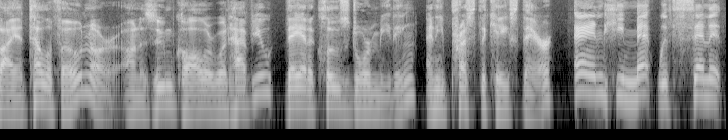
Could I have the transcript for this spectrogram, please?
via telephone or on a Zoom call or what have you. They had a closed door meeting and he pressed the case there. And he met with Senate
